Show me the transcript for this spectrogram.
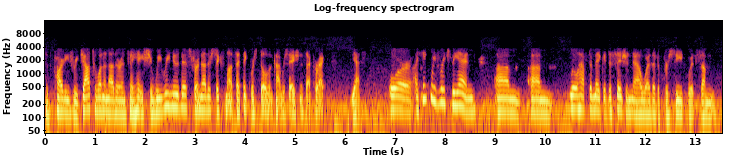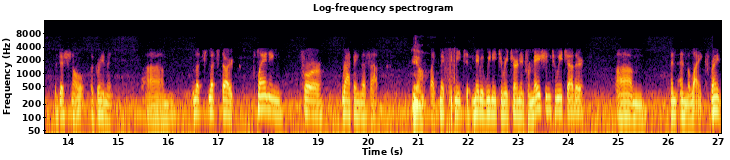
so the parties reach out to one another and say, hey, should we renew this for another six months? I think we're still in conversation. Is that correct? Yes. Or I think we've reached the end. Um, um, we'll have to make a decision now whether to proceed with some additional agreement. Um, let's let's start planning for wrapping this up. Yeah. Like maybe we need to maybe we need to return information to each other, um, and and the like, right?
